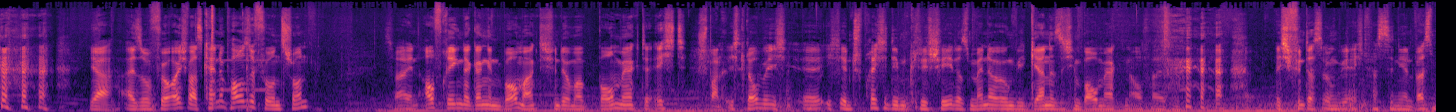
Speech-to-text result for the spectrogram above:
Ja, also für euch war es keine Pause, für uns schon. Es war ein aufregender Gang in den Baumarkt. Ich finde ja immer Baumärkte echt Spannend. Ich glaube, ich, äh, ich entspreche dem Klischee, dass Männer irgendwie gerne sich in Baumärkten aufhalten. ich finde das irgendwie echt faszinierend. Was,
